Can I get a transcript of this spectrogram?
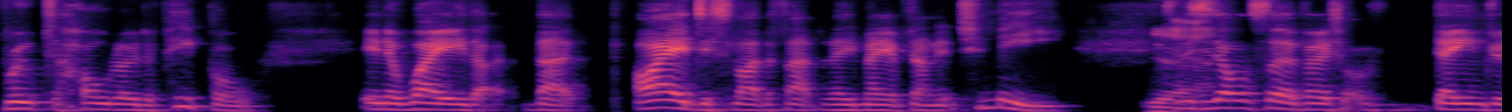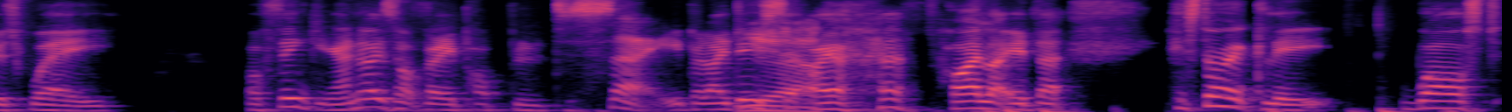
grouped a whole load of people in a way that that I dislike the fact that they may have done it to me. Yeah. So this is also a very sort of dangerous way of thinking. I know it's not very popular to say, but I do yeah. say I have highlighted that historically, whilst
